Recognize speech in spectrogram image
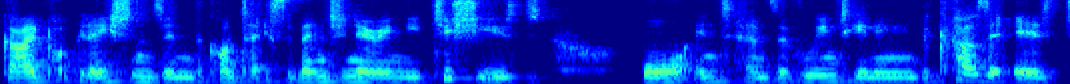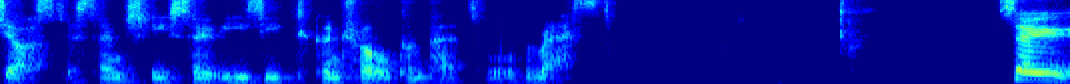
guide populations in the context of engineering new tissues or in terms of wound healing because it is just essentially so easy to control compared to all the rest. So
